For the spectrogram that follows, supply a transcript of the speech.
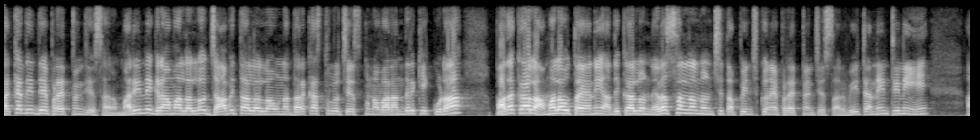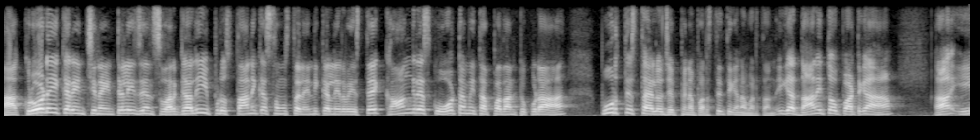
చక్కదిద్దే ప్రయత్నం చేశారు. మరిన్ని గ్రామాలలో జాబితాలలో ఉన్న దరఖాస్తులు చేసుకున్న వారందరికీ కూడా పథకాలు అమలవుతాయని అధికారులు నిరసనల నుంచి తప్పించుకునే ప్రయత్నం చేశారు వీటన్నింటినీ ఆ క్రోడీకరించిన ఇంటెలిజెన్స్ వర్గాలు ఇప్పుడు స్థానిక సంస్థలు ఎన్నికలు నిర్వహిస్తే కాంగ్రెస్కు ఓటమి తప్పదంటూ కూడా పూర్తి స్థాయిలో చెప్పిన పరిస్థితి కనబడుతుంది. ఇక దానితో పాటుగా ఈ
